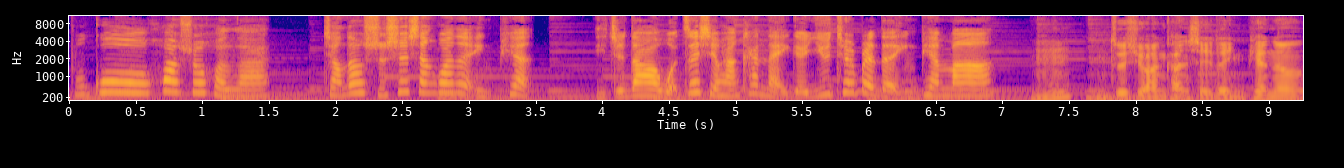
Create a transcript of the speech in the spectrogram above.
不过话说回来，讲到时事相关的影片，你知道我最喜欢看哪一个 YouTuber 的影片吗？嗯，你最喜欢看谁的影片呢？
